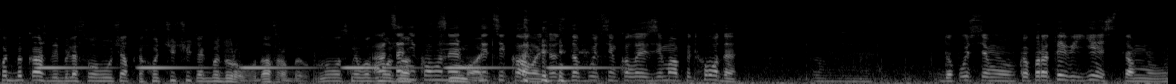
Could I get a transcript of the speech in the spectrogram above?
хоч би кожен біля свого участка хоч чуть-чуть якби дорогу да, зробив. Ну ось А це нікого не, знімати. не цікавить. Ось, допустим, коли зима підходить, допустим, в кооперативі є там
